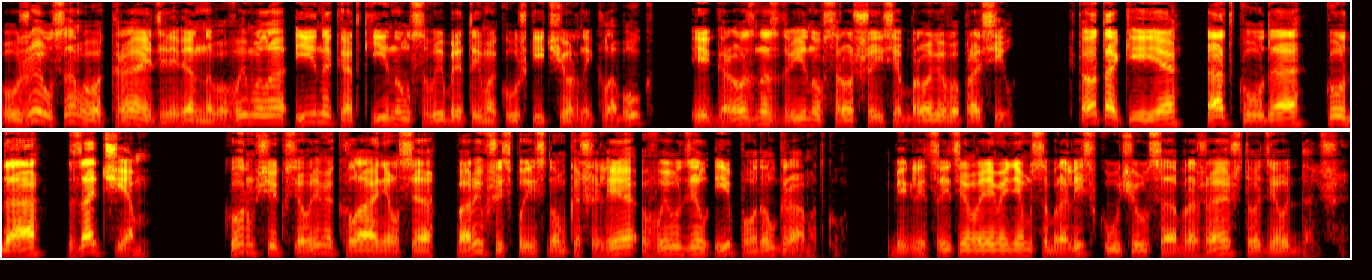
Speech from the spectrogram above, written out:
Уже у самого края деревянного вымыла инок откинул с выбритой макушки черный клобук и, грозно сдвинув сросшиеся брови, вопросил «Кто такие? Откуда? Куда? Зачем?» Кормщик все время кланялся, порывшись в поясном кошеле, выудил и подал грамотку. Беглецы тем временем собрались в кучу, соображая, что делать дальше.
